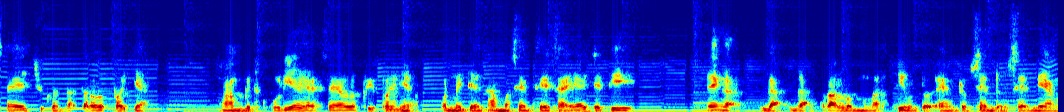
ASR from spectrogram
saya juga nggak terlalu banyak ngambil kuliah ya saya lebih banyak penelitian sama sensei saya jadi saya nggak nggak nggak terlalu mengerti untuk yang dosen-dosen yang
